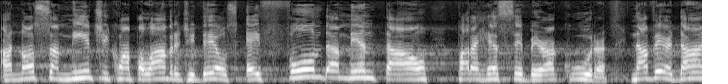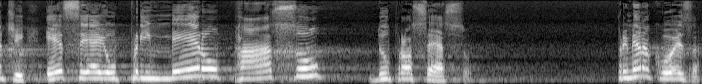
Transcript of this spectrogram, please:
a nossa mente com a palavra de Deus é fundamental para receber a cura. Na verdade, esse é o primeiro passo do processo. Primeira coisa,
